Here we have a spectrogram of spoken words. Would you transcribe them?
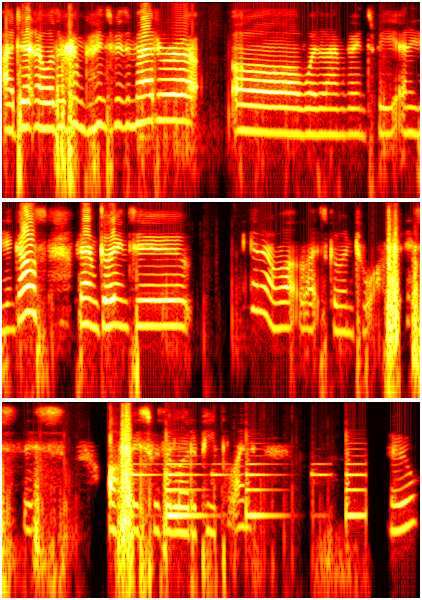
I don't know whether I'm going to be the murderer or whether I'm going to be anything else, but I'm going to, you know what, let's go into office. This office with a load of people in. Who?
